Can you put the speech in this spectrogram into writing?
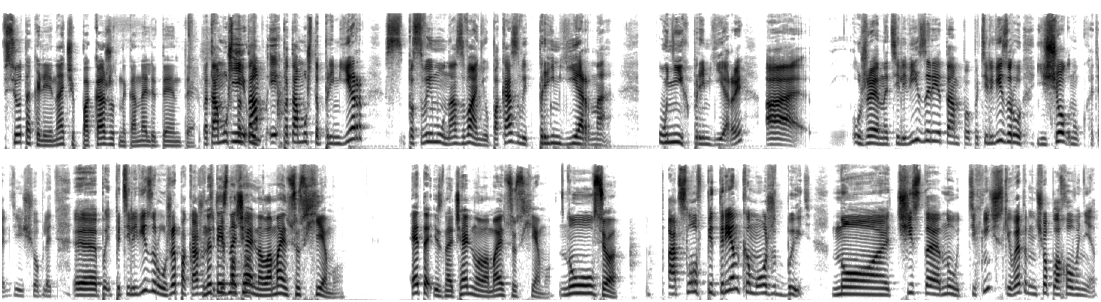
все так или иначе покажут на канале ТНТ. Потому что И там, э, потому что премьер с- по своему названию показывает премьерно. У них премьеры, а уже на телевизоре, там по, по телевизору еще, ну хотя где еще, блядь, э, по, по телевизору уже покажут Но это тебе изначально ломает всю схему. Это изначально ломает всю схему. Ну, Все. от слов Петренко может быть, но чисто, ну, технически в этом ничего плохого нет.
